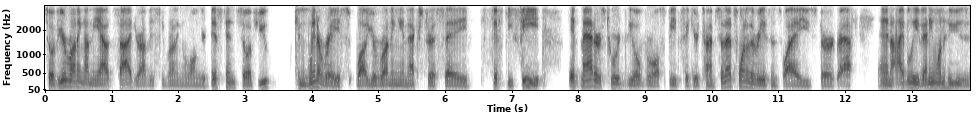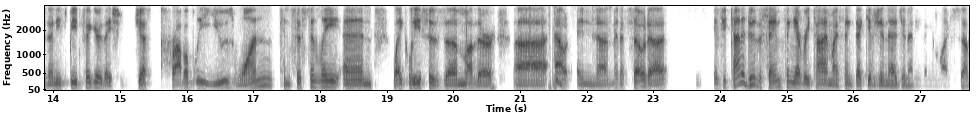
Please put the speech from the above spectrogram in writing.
So if you're running on the outside, you're obviously running a longer distance. So if you can win a race while you're running an extra, say, 50 feet, it matters towards the overall speed figure time. So that's one of the reasons why I use Thoro-Graph. And I believe anyone who uses any speed figure, they should just probably use one consistently. And like Lisa's uh, mother uh, out in uh, Minnesota, if you kind of do the same thing every time, I think that gives you an edge in anything in life. So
